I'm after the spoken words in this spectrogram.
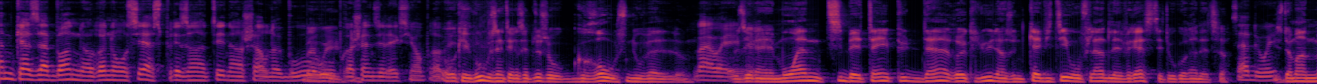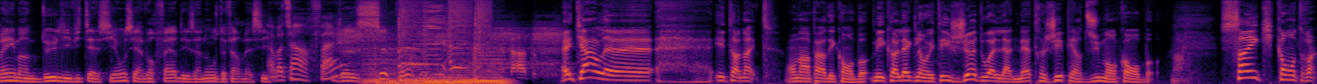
Anne Casabonne a renoncé à se présenter dans Charlebourg Ben oui. aux prochaines élections provinciales. OK, vous vous intéressez plus aux grosses nouvelles. Là. Ben oui. Je veux dire, un moine tibétain, plus de dents, reclus dans une cavité au flanc de l'Everest, t'es au courant de ça. Ça doit. Il se demande même en deux lévitations si elle va refaire des annonces de pharmacie. Ah, vas-tu en refaire? Je le sais pas. Hey, Carl euh, est honnête. On en perd des combats. Mes collègues l'ont été, je dois l'admettre, j'ai perdu mon combat. Cinq contre un.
